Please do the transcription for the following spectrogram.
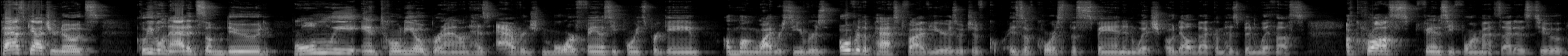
Pass catcher notes. Cleveland added some dude. Only Antonio Brown has averaged more fantasy points per game among wide receivers over the past five years, which is of course the span in which Odell Beckham has been with us across fantasy formats. That is too,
